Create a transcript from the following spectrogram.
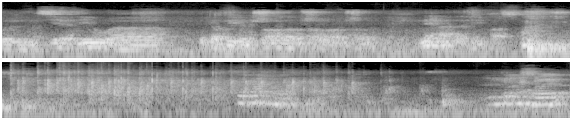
والمسيرة دي والتوفيق إن شاء الله إن شاء الله إن شاء الله. نعمة 30 خاص أستاذ احمد كلمه صغيره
